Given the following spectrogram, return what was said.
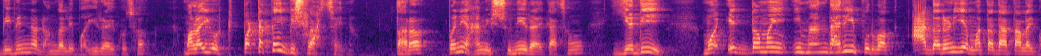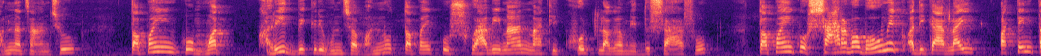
विभिन्न ढङ्गले भइरहेको छ। मलाई यो पटक्कै विश्वास छैन तर पनि हामी सुनिरहेका छौँ यदि म एकदमै इमान्दारीपूर्वक आदरणीय मतदातालाई भन्न चाहन्छु तपाईँको मत खरिद बिक्री हुन्छ भन्नु तपाईँको स्वाभिमानमाथि खोट लगाउने दुस्साहस हो। तपाईँको सार्वभौमिक अधिकारलाई अत्यन्त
